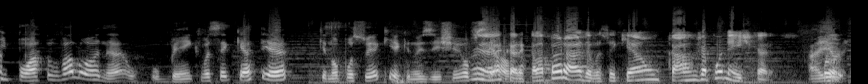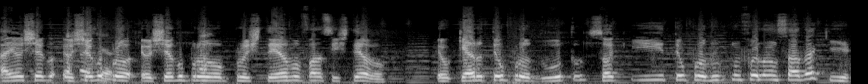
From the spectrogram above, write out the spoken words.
importa o valor, né? O, o bem que você quer ter, que não possui aqui, que não existe oficial. É, cara, aquela parada. Você quer um carro japonês, cara. Aí, Pô, eu- aí eu chego, eu chego pro, eu chego pro, pro Estevão e falo assim, Estevão, eu quero teu produto, só que teu produto não foi lançado aqui.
